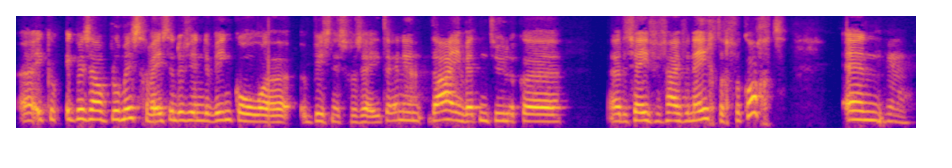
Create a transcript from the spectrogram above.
Uh, ik, ik ben zelf bloemist geweest en dus in de winkelbusiness uh, gezeten. En in, daarin werd natuurlijk uh, de 7,95 verkocht. En ja.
